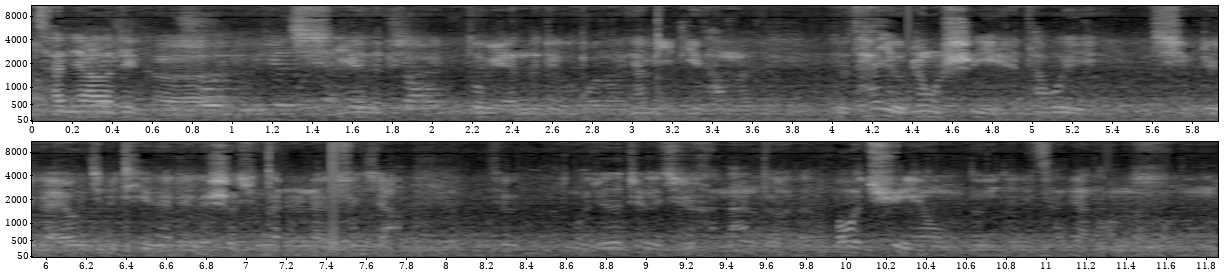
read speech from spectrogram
参加了这个企业的这个多元的这个活动，像李迪他们。就他有这种视野，他会请这个 LGBT 的这个社群的人来分享，就我觉得这个其实很难得的。包括去年我们都已经去参加他们的活动了。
